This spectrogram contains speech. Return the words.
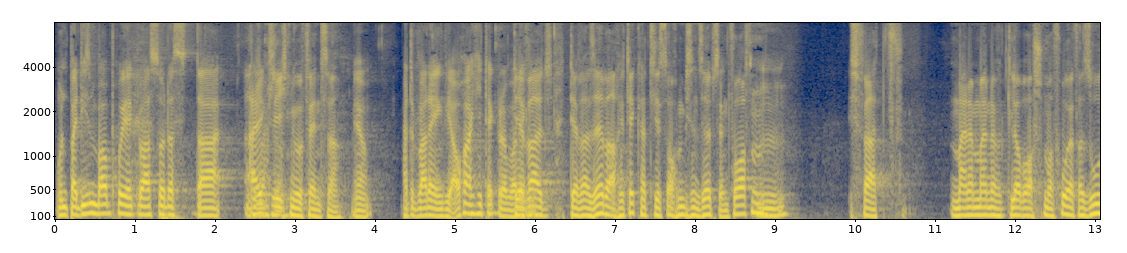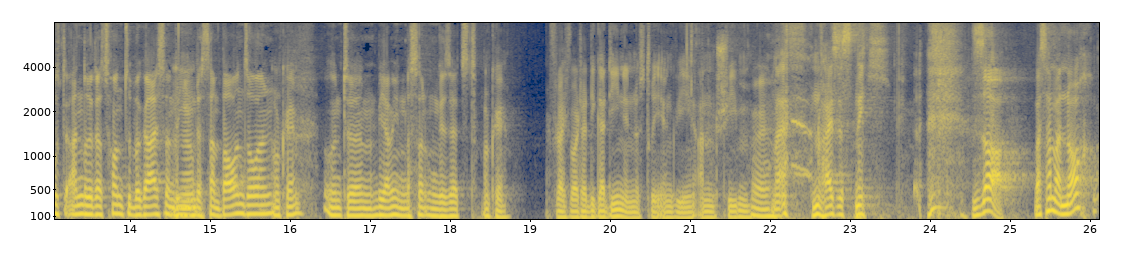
Und bei diesem Bauprojekt war es so, dass da Eigentlich nur Fenster. ja. Hatte, war der irgendwie auch Architekt oder war Der der, war, der war selber Architekt, hat jetzt auch ein bisschen selbst entworfen. Mhm. Ich war meiner Meinung nach, glaube auch schon mal vorher versucht, andere davon zu begeistern, die ihm das dann bauen sollen. Okay, Und ähm, wir haben ihm das dann umgesetzt. okay. Vielleicht wollte er die Gardinenindustrie irgendwie anschieben. Ja. Man weiß es nicht. So, was haben wir noch?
